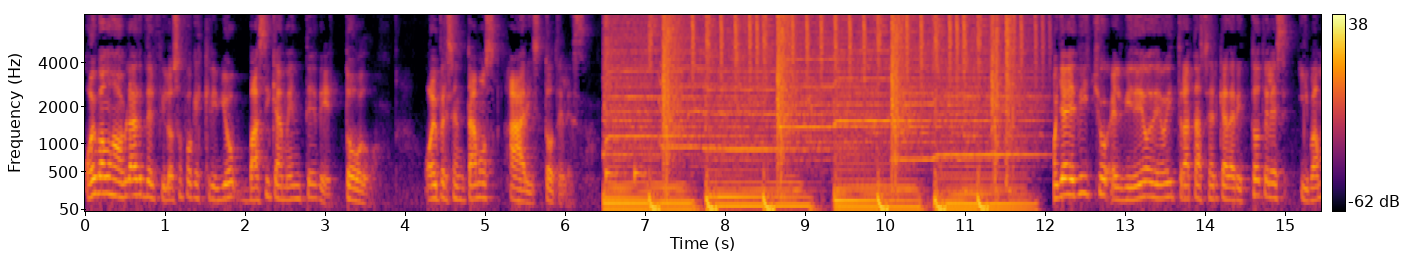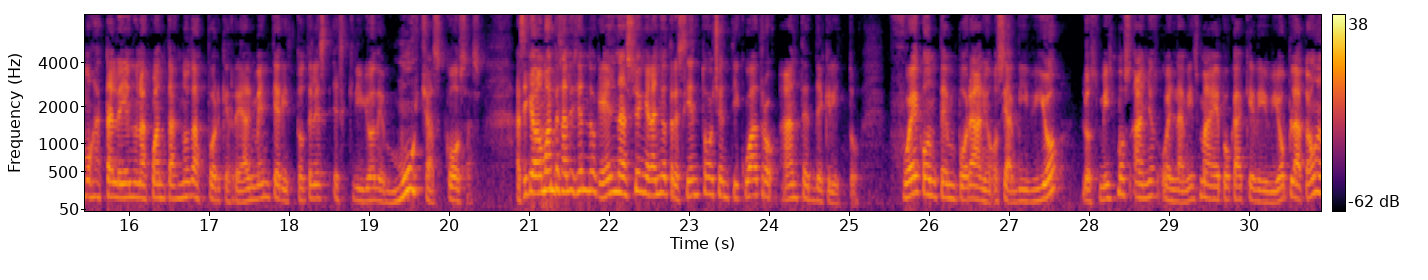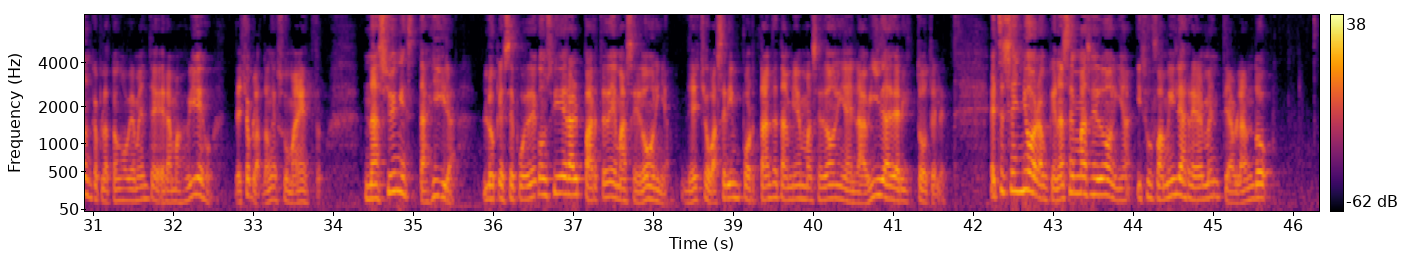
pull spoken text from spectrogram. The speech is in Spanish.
Hoy vamos a hablar del filósofo que escribió básicamente de todo. Hoy presentamos a Aristóteles. Como ya he dicho, el video de hoy trata acerca de Aristóteles y vamos a estar leyendo unas cuantas notas porque realmente Aristóteles escribió de muchas cosas. Así que vamos a empezar diciendo que él nació en el año 384 a.C. Fue contemporáneo, o sea, vivió los mismos años o en la misma época que vivió Platón, aunque Platón obviamente era más viejo. De hecho, Platón es su maestro. Nació en Estagira, lo que se puede considerar parte de Macedonia. De hecho, va a ser importante también Macedonia en la vida de Aristóteles. Este señor, aunque nace en Macedonia y su familia realmente, hablando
